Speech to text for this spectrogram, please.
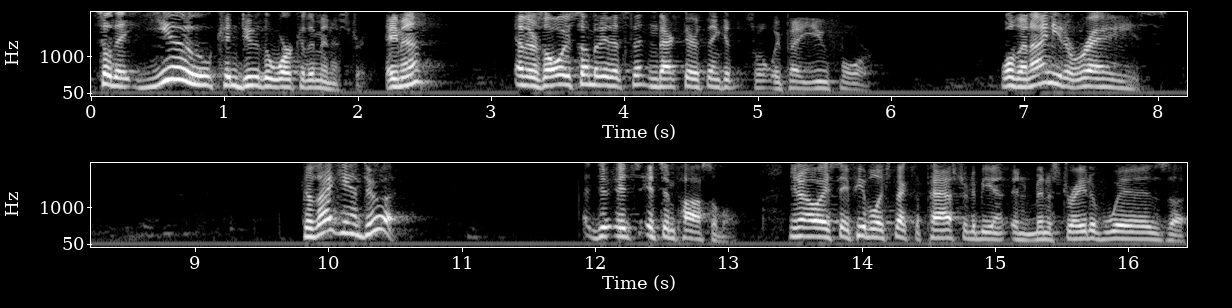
so that you can do the work of the ministry. Amen? And there's always somebody that's sitting back there thinking, it's what we pay you for. Well, then I need a raise. Because I can't do it. It's, it's impossible. You know, I say people expect the pastor to be an administrative whiz, a,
